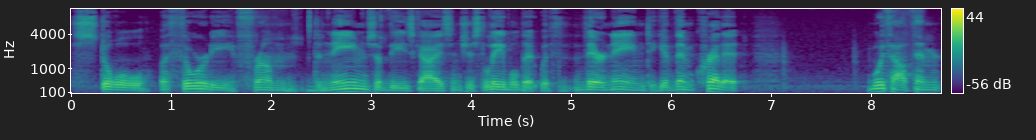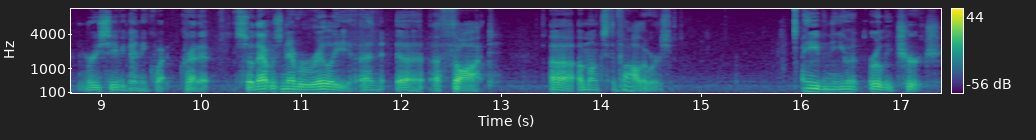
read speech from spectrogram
stole authority from the names of these guys and just labeled it with their name to give them credit without them receiving any credit. So that was never really an, uh, a thought uh, amongst the followers, even the early church.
